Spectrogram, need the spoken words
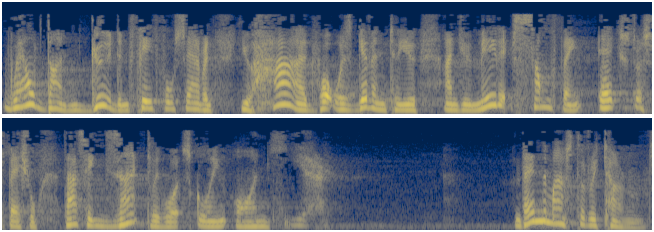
Well done, good and faithful servant. You had what was given to you and you made it something extra special. That's exactly what's going on here. And then the master returns.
